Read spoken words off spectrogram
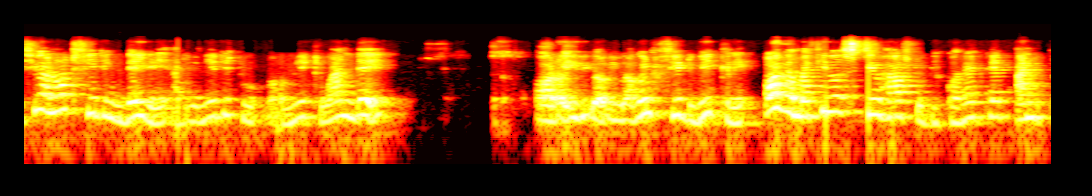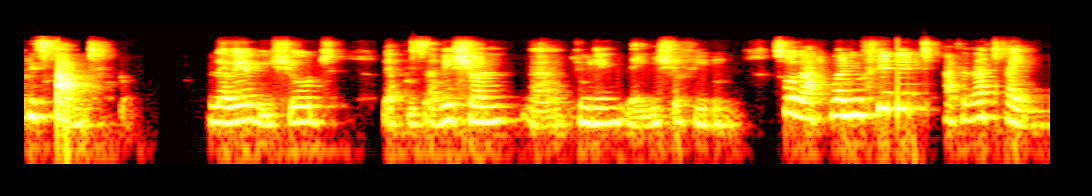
If you are not feeding daily and you need it to omit one day, or if you are going to feed weekly, all the materials still have to be collected and preserved the way we showed the preservation uh, during the initial feeding. So that when you feed it at that time,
